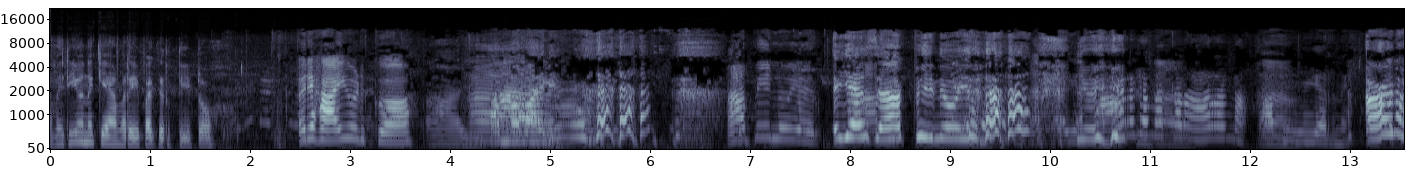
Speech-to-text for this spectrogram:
അവരെയും ഒന്ന് ക്യാമറയിൽ പകർത്തി കേട്ടോ ഒരു ഹായ് കൊടുക്കുവോ അമ്മമാര്. Happy new year yes happy new year new year happy new ഇയറിന് ആണോ?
